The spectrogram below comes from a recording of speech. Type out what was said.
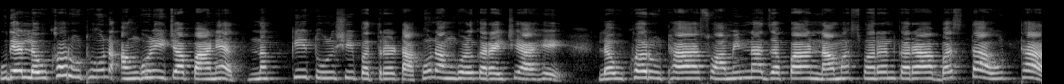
उद्या लवकर उठून आंघोळीच्या पाण्यात नक्की तुळशीपत्र टाकून आंघोळ करायची आहे. लवकर उठा स्वामींना जपा नामस्मरण करा बसता उठा.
